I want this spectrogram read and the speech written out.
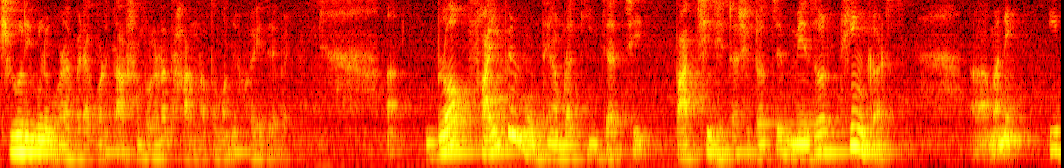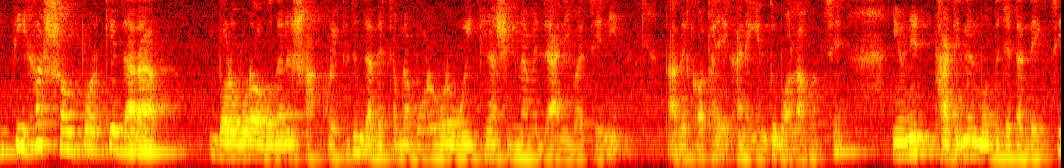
থিওরিগুলো ঘোরাফেরা করে, তার সম্পর্কে একটা ধারণা তোমাদের হয়ে যাবে। ব্লক ফাইভের মধ্যে আমরা কি যাচ্ছি পাচ্ছি যেটা, সেটা হচ্ছে মেজর থিঙ্কার্স মানে ইতিহাস সম্পর্কে যারা বড় বড় অবদানের সাক্ষ্য রেখেছেন, যাদেরকে আমরা বড় বড় ঐতিহাসিক নামে জানি বা চিনি, তাদের কথাই এখানে কিন্তু বলা হচ্ছে। ইউনিট থার্টিনের মধ্যে যেটা দেখছি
